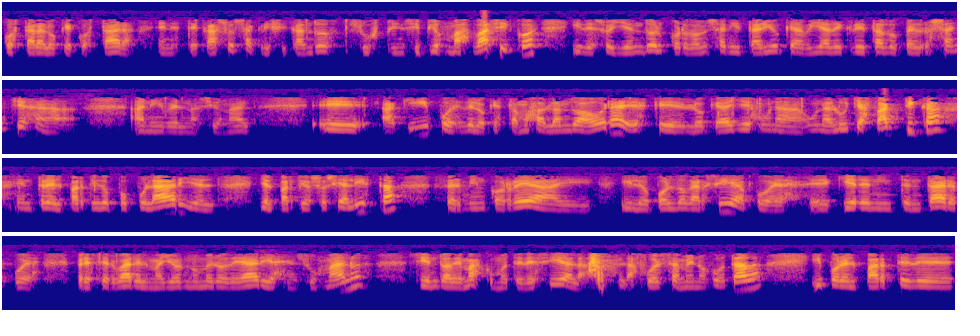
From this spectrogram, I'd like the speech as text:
costara lo que costara. En este caso, sacrificando sus principios más básicos y desoyendo el cordón sanitario que había decretado Pedro Sánchez a, a nivel nacional. Eh, aquí, pues de lo que estamos hablando ahora es que lo que hay es una, una lucha fáctica entre el Partido Popular y el, y el Partido Socialista. Fermín Correa y, Leopoldo García, pues eh, quieren intentar, pues, preservar el mayor número de áreas en sus manos, siendo además, como te decía, la, la fuerza menos votada. Y por el parte de,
